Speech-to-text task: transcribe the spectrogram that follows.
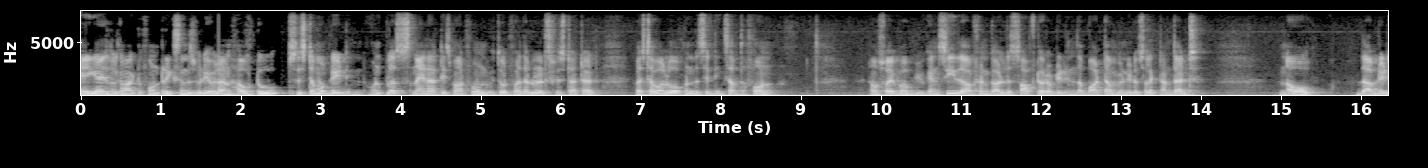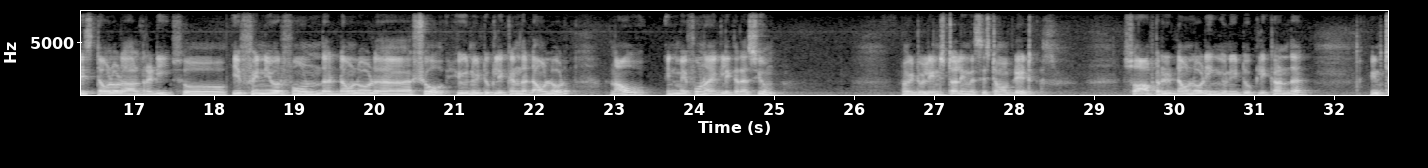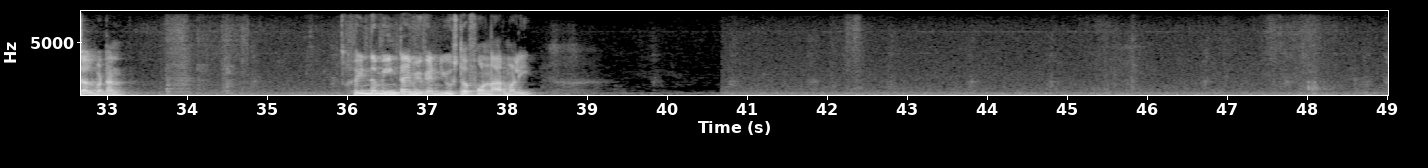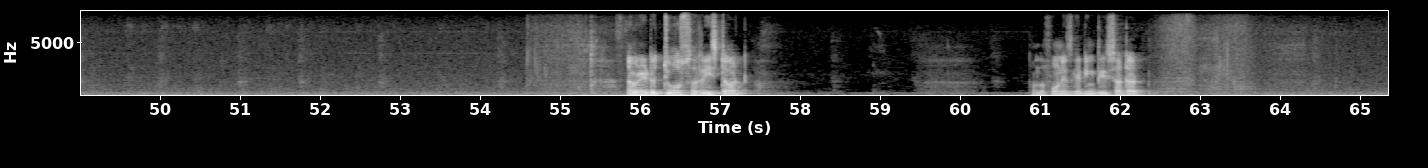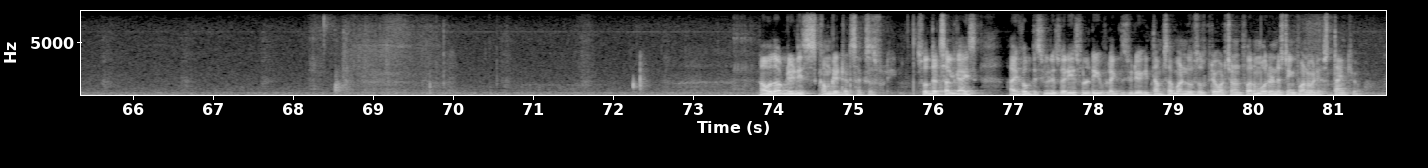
Hey guys, welcome back to Phone Trickz. In this video, we'll learn how to system update in OnePlus 9RT smartphone. Without further ado, let's get started. First of all, open the settings of the phone. Now swipe up, you can see the option called the software update in the bottom. You need to select on that. Now the update is downloaded already. So if in your phone the download uh, show, you need to click on the download. Now in my phone, I click resume. Now it will installing the system update so after you downloading you need to click on the install button. So in the meantime you can use the phone normally. Now we need to choose restart Now the phone is getting restarted. Now the update is completed successfully. So that's all guys. I hope this video is very useful to you. If you like this video hit thumbs up and do subscribe our channel for more interesting phone videos. Thank you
